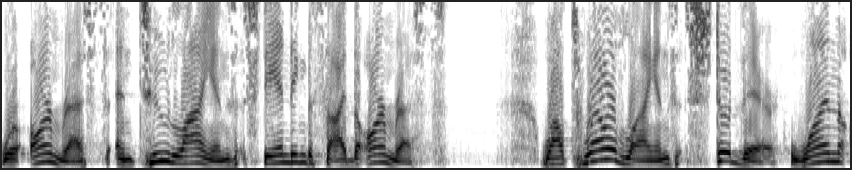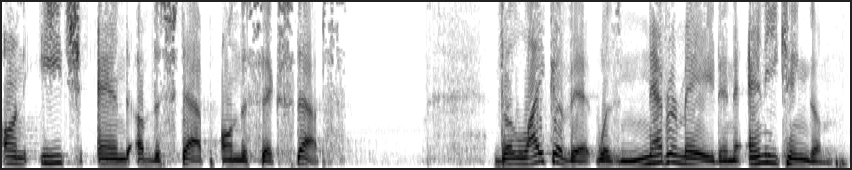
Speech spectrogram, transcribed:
were armrests and two lions standing beside the armrests while twelve lions stood there, one on each end of the step on the six steps. The like of it was never made in any kingdom.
